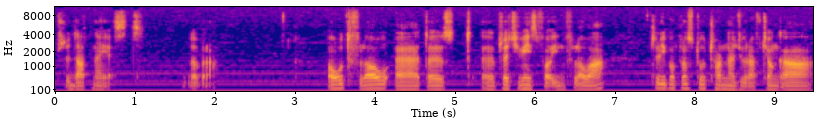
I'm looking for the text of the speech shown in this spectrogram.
Przydatne jest. Dobra. Outflow e, to jest e, przeciwieństwo inflowa, czyli po prostu czarna dziura wciąga,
